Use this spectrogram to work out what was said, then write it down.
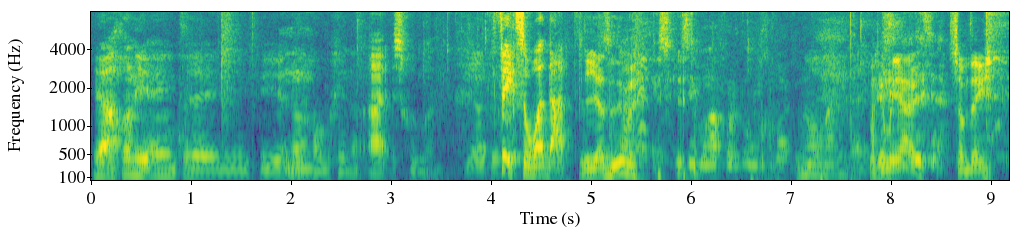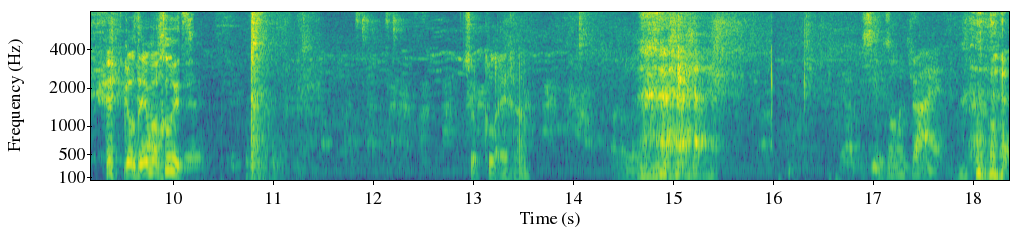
Ja, gewoon hier 1, 2, 3, 4 en dan gewoon beginnen. Ah, is goed man. Ja? Fixen, what that? Ja, doe maar. Excuseer me af voor het ongemak. No, maakt niet uit. Mag helemaal niet uit. Zometeen komt helemaal goed. Zo, collega. Ja, precies. Don't try it.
